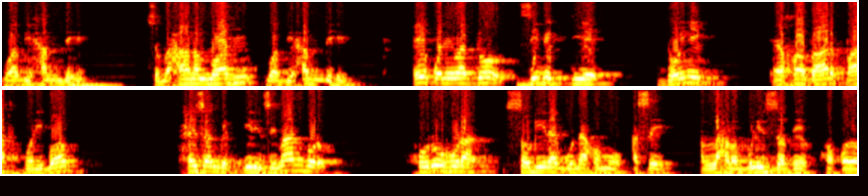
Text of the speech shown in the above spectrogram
ওয়া বিহামদিহি সুবাহানাল্লাহি ওয়া বিহামদিহি এই কলিমাটো যি ব্যক্তিয়ে দৈনিক এশ বাৰ পাঠ কৰিব সেইজন ব্যক্তিৰ যিমানবোৰ সৰু সুৰা চগিৰা গুণাসমূহ আছে আল্লাহ ৰব্বুল ইজ্জতে সকলো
